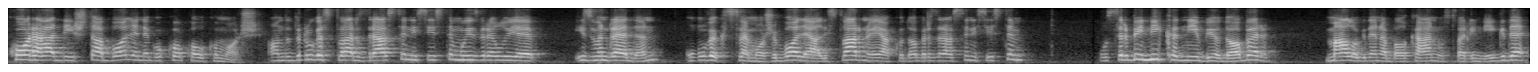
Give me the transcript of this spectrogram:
ko radi šta bolje, nego ko koliko može. Onda druga stvar, zdravstveni sistem u Izraelu je izvanredan, uvek sve može bolje, ali stvarno je jako dobar zdravstveni sistem. U Srbiji nikad nije bio dobar, malo gde na Balkanu, u stvari nigde,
